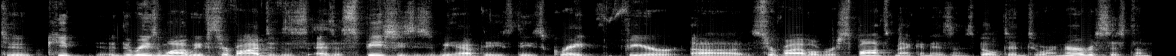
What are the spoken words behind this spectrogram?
to keep the reason why we've survived as, as a species is we have these these great fear uh, survival response mechanisms built into our nervous system.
